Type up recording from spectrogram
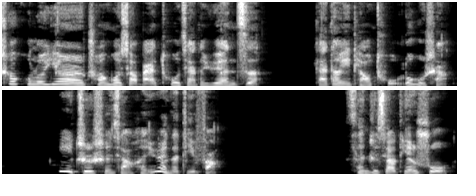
车轱辘印儿穿过小白兔家的院子，来到一条土路上，一直伸向很远的地方。三只小田鼠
